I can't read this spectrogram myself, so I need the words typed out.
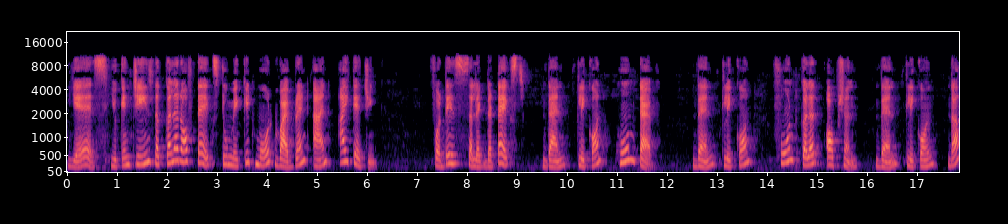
Yes, you can change the color of text to make it more vibrant and eye-catching. For this, select the text, then click on Home tab. Then click on Font Color option. Then click on the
